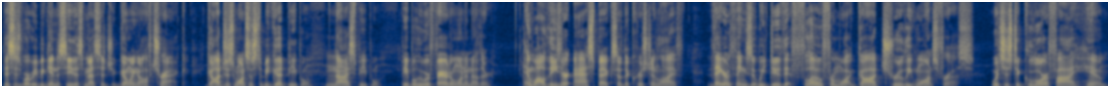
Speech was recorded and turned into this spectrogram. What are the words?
This is where we begin to see this message going off track. God just wants us to be good people, nice people, people who are fair to one another. And while these are aspects of the Christian life, they are things that we do that flow from what God truly wants for us, which is to glorify him.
